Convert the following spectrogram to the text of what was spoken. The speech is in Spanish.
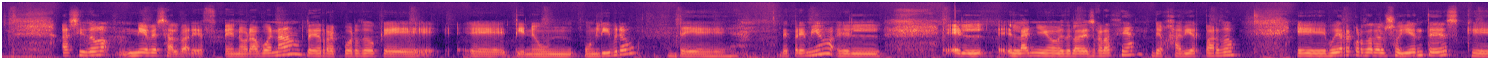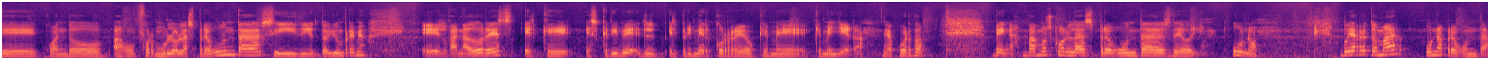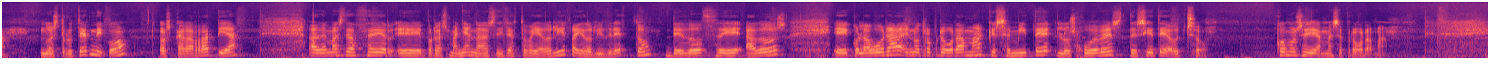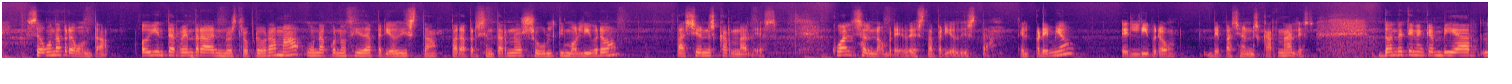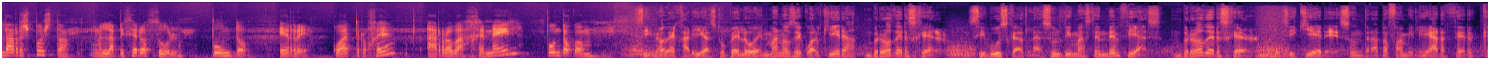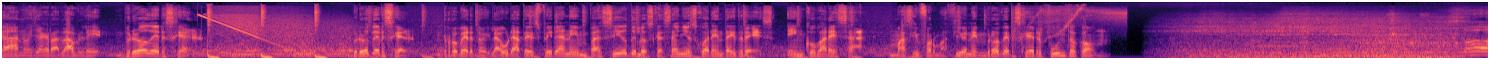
ha sido Nieves Álvarez. Enhorabuena, le recuerdo que eh, tiene un, libro de, premio, el, el, año de la desgracia, de Javier Pardo. Eh, voy a recordar a los oyentes que cuando formulo las preguntas y doy un premio, el ganador es el que escribe el, el primer correo que me, que me llega, ¿de acuerdo? Venga, vamos con las preguntas de hoy. Uno, Voy a retomar una pregunta. Nuestro técnico, Óscar Arratia, además de hacer eh, por las mañanas Directo Valladolid, Valladolid Directo, de 12 a 2, eh, colabora en otro programa que se emite los jueves de 7 a 8. ¿Cómo se llama ese programa? Segunda pregunta. Hoy intervendrá en nuestro programa una conocida periodista para presentarnos su último libro, Pasiones Carnales. ¿Cuál es el nombre de esta periodista? ¿El premio? El libro de Pasiones Carnales. ¿Dónde tienen que enviar la respuesta? Al lapicero azul.r4g arroba gmail.com. Si no dejarías tu pelo en manos de cualquiera, Brothers Hair. Si buscas las últimas tendencias, Brothers Hair. Si quieres un trato familiar cercano y agradable, Brothers Hair. Brothers Hair. Roberto y Laura te esperan en Paseo de los Castaños 43, en Cobaresa. Más información en brothershair.com.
